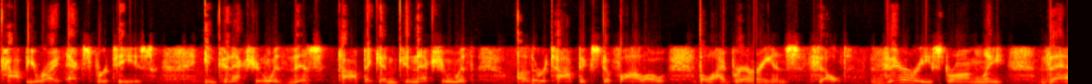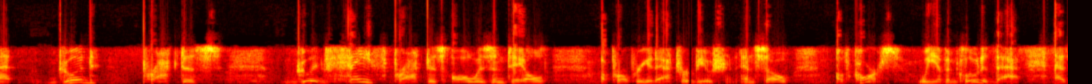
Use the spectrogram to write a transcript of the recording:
copyright expertise. In connection with this topic and connection with other topics to follow, the librarians felt very strongly that good practice, good faith practice always entailed appropriate attribution. And so, of course, we have included that as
